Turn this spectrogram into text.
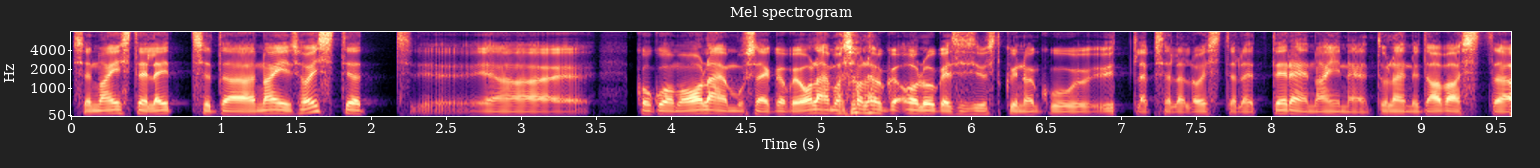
see naiste lett seda naisostjat ja kogu oma olemusega või olemasoluga siis justkui nagu ütleb sellele ostjale, et tere, naine, tule nüüd avasta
